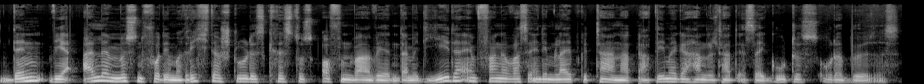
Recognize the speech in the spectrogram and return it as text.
denn wir alle müssen vor dem Richterstuhl des Christus offenbar werden, damit jeder empfange, was er in dem Leib getan hat, nachdem er gehandelt hat, es sei Gutes oder Böses.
